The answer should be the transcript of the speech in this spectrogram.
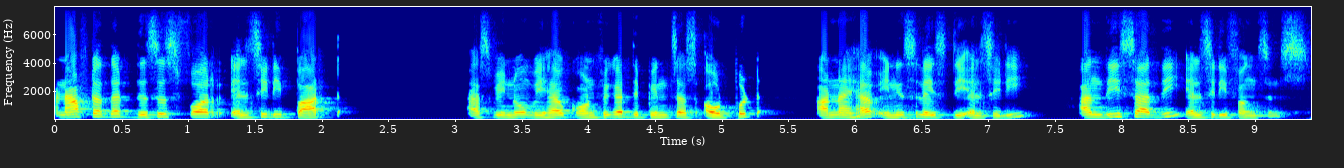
And after that, this is for LCD part. As we know, we have configured the pins as output and I have initialized the LCD and these are the LCD functions.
